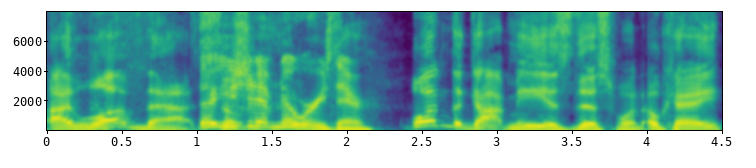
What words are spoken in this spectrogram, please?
I love that. so, So- you should have no worries there. One that got me is this one, okay?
